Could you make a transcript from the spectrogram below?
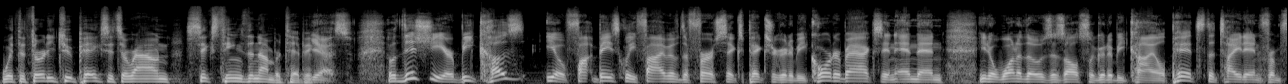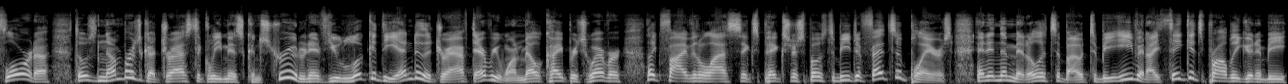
with the 32 picks, it's around 16 is the number typically. Yes. Well, this year, because you know, fi- basically five of the first six picks are going to be quarterbacks, and and then you know one of those is also going to be Kyle Pitts, the tight end from Florida. Those numbers got drastically misconstrued, and if you look at the end of the draft, everyone, Mel Kipers, whoever, like five of the last six picks are supposed to be defensive players, and in the middle, it's about to be even. I think it's probably going to be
